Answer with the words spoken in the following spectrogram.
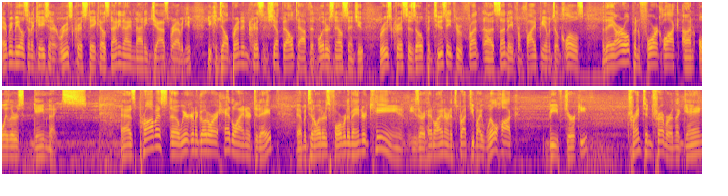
every meal is an occasion at Ruth's Chris Steakhouse, 9990 Jasper Avenue. You can tell Brendan, Chris, and Chef Eltaff that Oilers now sent you. Ruth's Chris is open Tuesday through front, uh, Sunday from 5 p.m. until close. They are open 4 o'clock on Oilers game nights. As promised, uh, we're going to go to our headliner today. Edmonton Oilers forward Evander Kane. He's our headliner, and it's brought to you by Wilhauk Beef Jerky. Trent and Trevor and the gang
